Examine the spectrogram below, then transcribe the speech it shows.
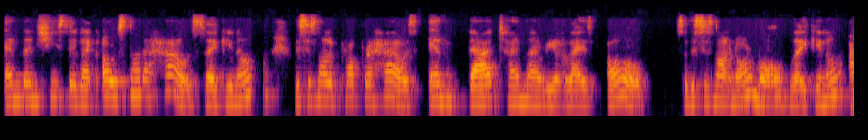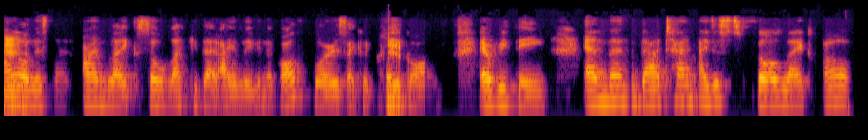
And then she said like, "Oh, it's not a house. Like, you know, this is not a proper house." And that time I realized, "Oh." So this is not normal. Like, you know, Yeah, I always thought I'm like so lucky that I live in a golf course. I could play yeah. golf, everything. And then that time I just felt like, oh,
